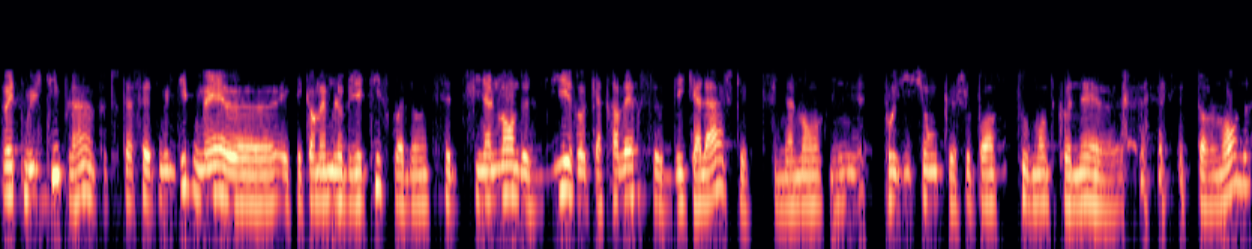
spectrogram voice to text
peut être multiple, hein, peut tout à fait être multiple, mais euh, est quand même l'objectif quoi. Donc c'est finalement de se dire qu'à travers ce décalage qui est finalement une position que je pense tout le monde connaît euh, dans le monde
